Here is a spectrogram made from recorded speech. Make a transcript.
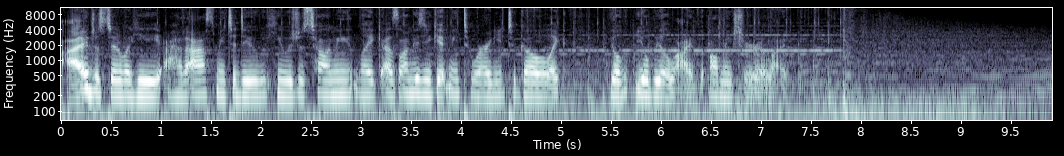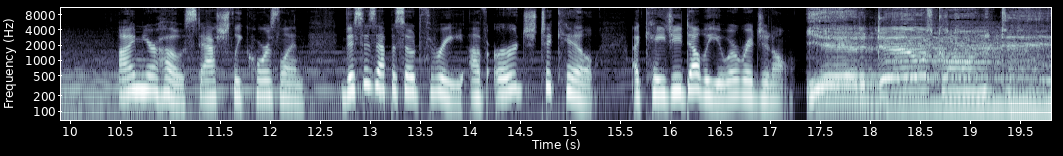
I just did what he had asked me to do. He was just telling me like, as long as you get me to where I need to go, like you'll you'll be alive. I'll make sure you're alive. I'm your host, Ashley Korslien. This is episode three of Urge to Kill, a KGW original. Yeah, the devil's gonna take me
